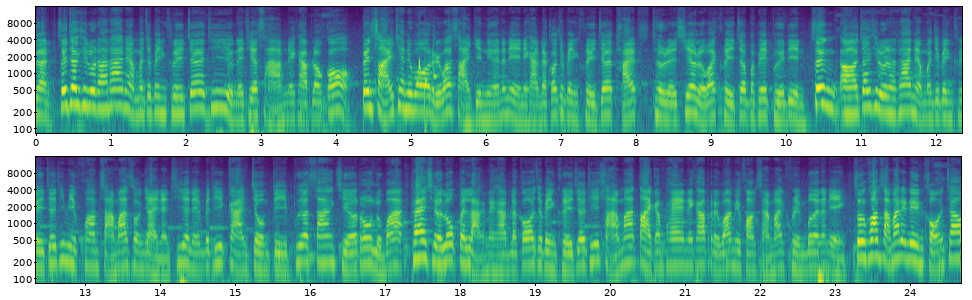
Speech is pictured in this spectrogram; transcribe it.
พื่อนๆซึ่งเจ้าคิรูทาธาเนี่ยมันจะเป็นครีเจอร์ที่อยู่ในเทียร์3นะครับแล้วก็เป็นสายแคนิวอลหรือว่าสายกินเนื้อนั่นเองนะครับแล้วก็จะเป็นครีเจอร์ type terrestrial หรือว่าครีเจอร์ประเภทพื้นดิน ซึ่งเจ้าคิรูทาธาเนี่ยมันจะเป็นครีเจอร์ที่มีความสามารถส่วนใหญ่เนี่ยที่จะเน้นไปที่การโจมตีเพื่อสร้างเชื้อโรคหรือว่าแพร่เชื้อโรคเป็นหลักนะครับแล้วก็จะเป็นครีเจอร์ที่สามารถไต่กำแพงนะครับหรือว่ามีความสามารถคริมเบอร์นั่นเอง ส่วนความสามารถอื่นๆของเจ้า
